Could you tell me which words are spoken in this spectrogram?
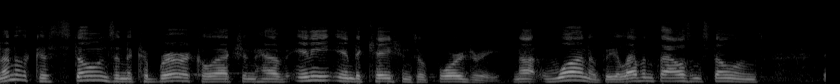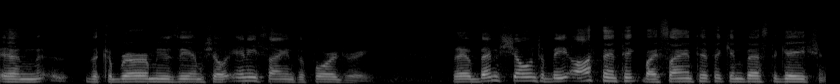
None of the stones in the Cabrera collection have any indications of forgery. Not one of the 11,000 stones in the Cabrera Museum show any signs of forgery. They have been shown to be authentic by scientific investigation.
